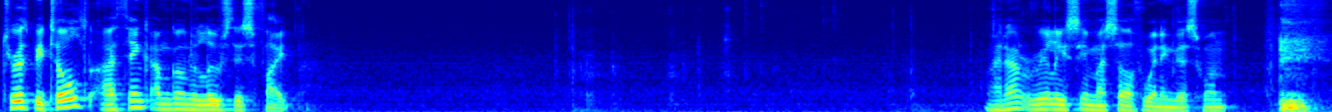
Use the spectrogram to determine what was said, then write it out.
Truth be told, I think I'm going to lose this fight. I don't really see myself winning this one.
